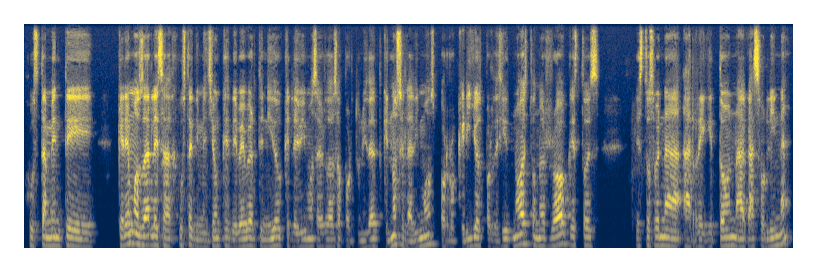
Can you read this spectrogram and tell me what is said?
Justamente queremos darle esa justa dimensión que debe haber tenido, que le debimos haber dado esa oportunidad, que no se la dimos por rockerillos, por decir, no, esto no es rock, esto es, esto suena a reggaetón, a gasolina,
